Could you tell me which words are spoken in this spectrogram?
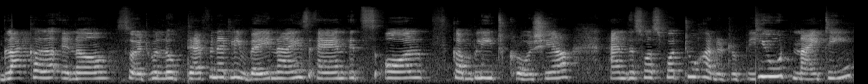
black color inner so it will look definitely very nice and it's all complete crochet and this was for 200 rupees. Cute nighty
